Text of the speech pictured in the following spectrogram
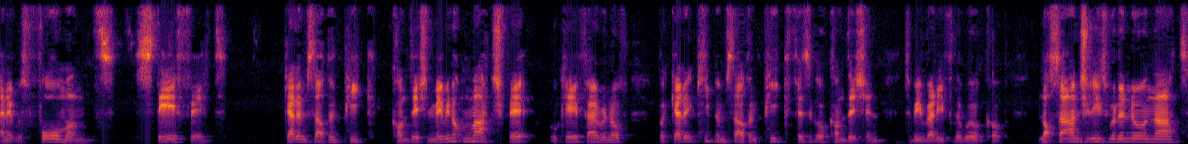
and it was four months. Stay fit, get himself in peak condition. Maybe not match fit, okay, fair enough, but get it, keep himself in peak physical condition to be ready for the World Cup. Los Angeles would have known that.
